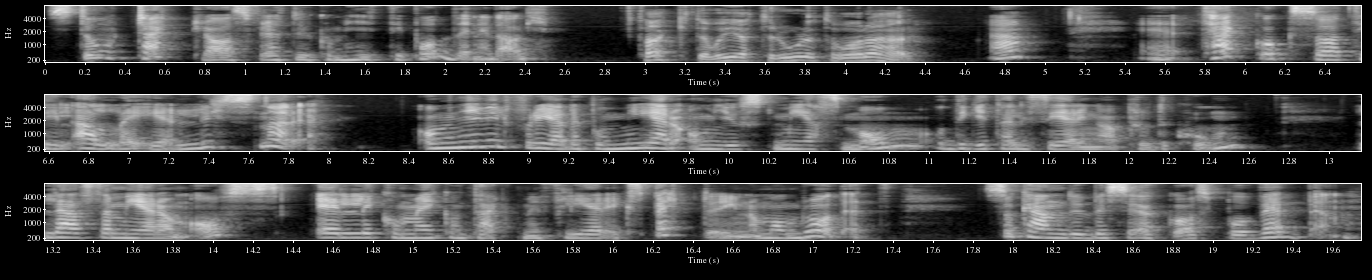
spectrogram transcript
Stort tack Claes för att du kom hit till podden idag. Tack, det var jätteroligt att vara här. Ja, Eh, tack också till alla er lyssnare. Om ni vill få reda på mer om just MESMOM och digitalisering av produktion, läsa mer om oss eller komma i kontakt med fler experter inom området så kan du besöka oss på webben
